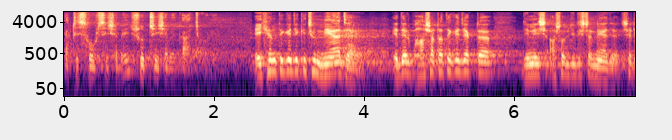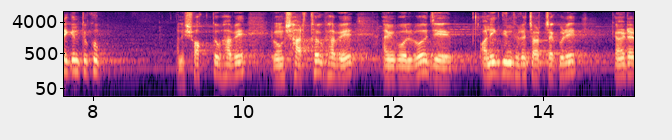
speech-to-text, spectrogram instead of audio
একটি সোর্স হিসেবে সূত্র হিসেবে কাজ করে। এইখান থেকে যে কিছু নেওয়া যায়, এদের ভাষাটা থেকে যে একটা জিনিস, আসল জিনিসটা নেওয়া যায়, সেটা কিন্তু খুব মানে শক্তভাবে এবং সার্থকভাবে আমি বলব যে অনেক দিন ধরে চর্চা করে, কারণ এটা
